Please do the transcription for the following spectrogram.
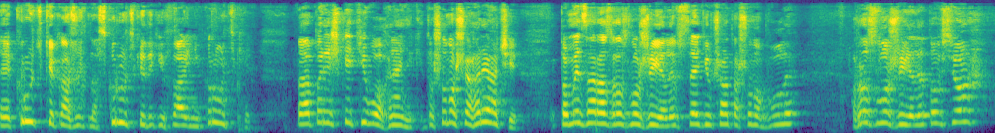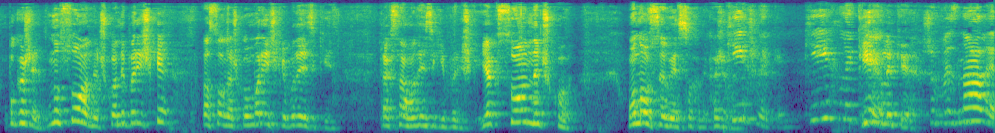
Е, Крутьки кажуть нас, крутьки такі файні, крутьки. Ну, а пиріжки тіво, глянь, які, то що воно ще гарячі. То ми зараз розложили все, дівчата, що воно були. Розложили то все. Покажи. Ну, сонечко, не пиріжки, а сонечко, Марічки, подивись які. Так само, десь які пиріжки. Як сонечко. Воно все висохне. Кажи. Кіхлики, кіхлики, Кіхлики. щоб ви знали,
